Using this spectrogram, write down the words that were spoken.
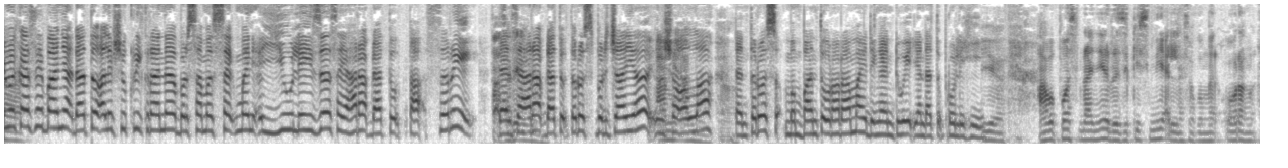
Terima kasih banyak Datuk Alif Syukri kerana bersama segmen You Laser. Saya harap Datuk tak serik. Tak dan serik saya harap Datuk terus berjaya insya-Allah. Ha. dan terus membantu orang ramai dengan duit yang Datuk perolehi. Ya, apapun sebenarnya rezeki sini adalah sokongan orang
